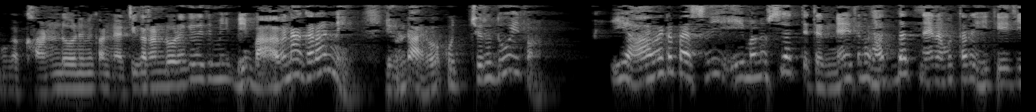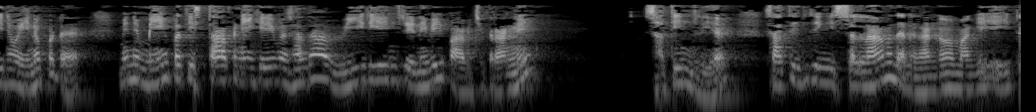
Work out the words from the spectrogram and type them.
මොකක් කණ්ඩ ඕනේ මේක නැති කරන්න ඕනේ කියලා ඉතින් මේ මේ භාවනා කරන්නේ. ඒකට අර කොච්චර දුවේනවා. ඊ ආවට පස්සේ ඒ මිනිස්සුත් එතන නෑ. එතන හද්දත් නෑ. නමුත් අර හිතේ තියෙනව එනකොට මෙන්න මේ ප්‍රතිස්ථාපනය කිරීම සඳහා වීර්යේන්ද්‍රිය නෙවෙයි පාවිච්චි කරන්නේ. සතින්ද්‍රිය. සතින්ද්‍රියෙන් ඉස්සල්ලාම දැනගන්නවා මගේ හිත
